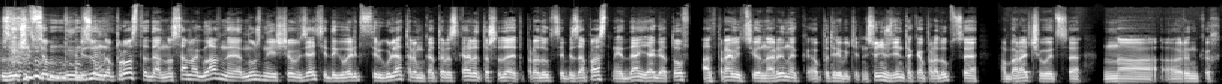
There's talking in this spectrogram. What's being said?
звучит все безумно просто, да, но самое главное, нужно еще взять и договориться с регулятором, который скажет, что да, эта продукция безопасна, и да, я готов отправить ее на рынок э, потребителя. На сегодняшний день такая продукция оборачивается на э, рынках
